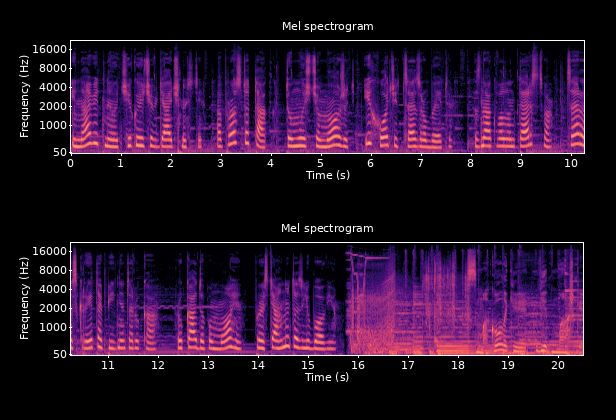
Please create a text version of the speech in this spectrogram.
і навіть не очікуючи вдячності, а просто так, тому що можуть і хочуть це зробити. Знак волонтерства це розкрита піднята рука, рука допомоги, простягнута з любов'ю. Смаколики від Машки.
